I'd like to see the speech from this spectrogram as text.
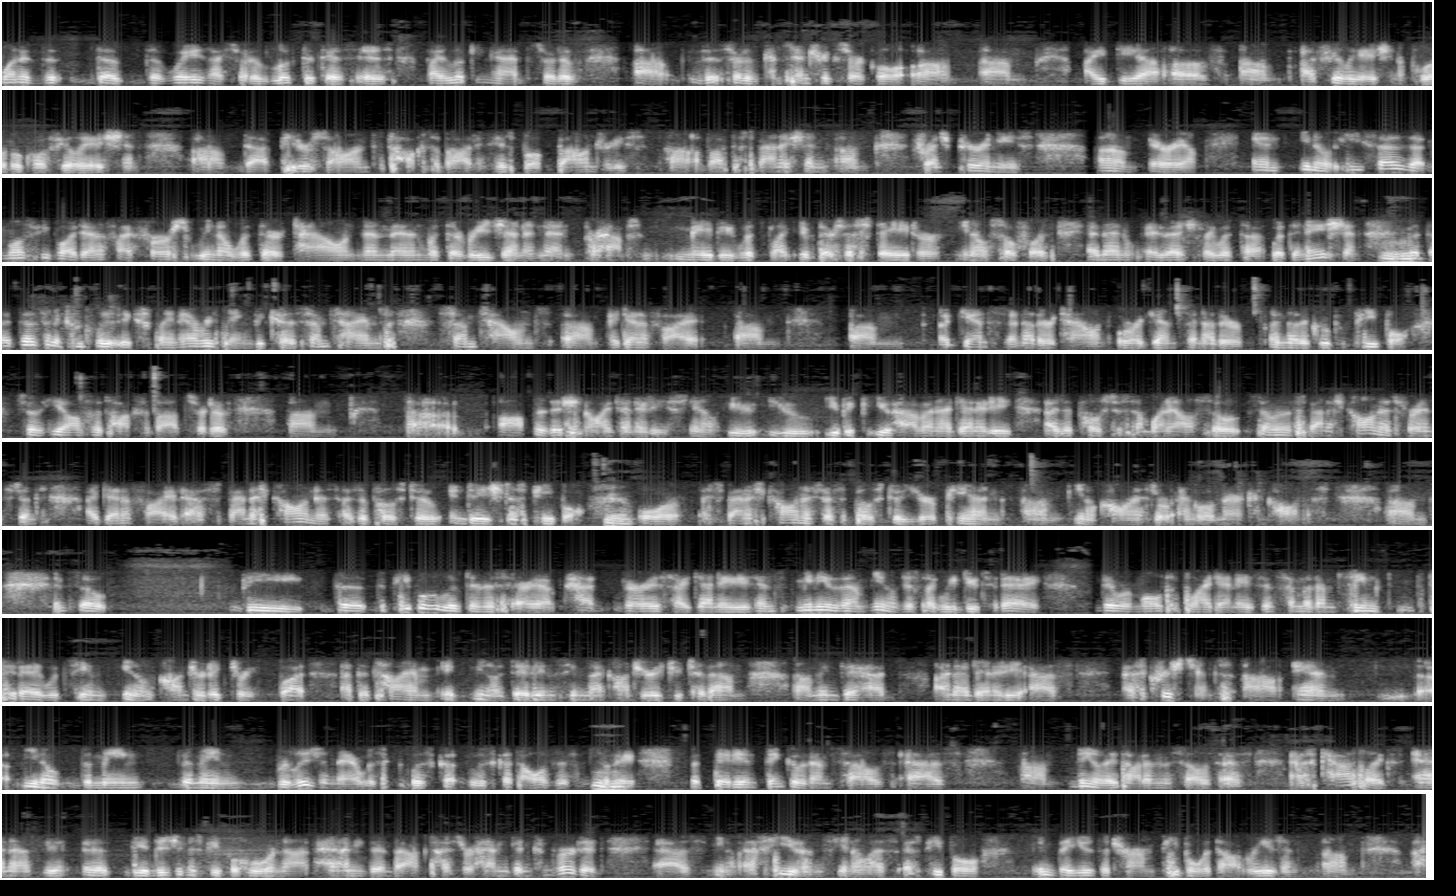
one of the, the, the ways I sort of looked at this is by looking at sort of uh, the sort of concentric circle um, um, idea of um, affiliation, a political affiliation um, that Peter Sahlins talks about in his book Boundaries uh, about the Spanish and um, French Pyrenees um, area. And you know, he says that most people identify first, you know, with their town, and then with their region, and then perhaps maybe with like if there's a state or you know so forth, and then eventually with the with the nation. Mm-hmm. But that doesn't completely explain everything because sometimes some towns um, identify um, um, against another town or against another another group of people. So he also talks about sort of um, uh, oppositional identities. You know, you you you you have an identity as opposed to someone else. So some of the Spanish colonists, for instance, identified as Spanish colonists as opposed to indigenous people, yeah. or a Spanish colonist as opposed to European, um, you know, colonists or Anglo-American colonists. Um, and so the the, the people who lived in this area had various identities, and many of them, you know, just like we do today, there were multiple identities, and some of them seemed today would seem, you know, contradictory. But at the time, it, you know, they didn't seem that contradictory to them. I mean, they had an identity as as Christians, uh, and uh, you know, the main the main religion there was was was Catholicism. So mm-hmm. they, but they didn't think of themselves as um, you know, they thought of themselves as as Catholics and as the uh, the indigenous people who were not hadn't been baptized or hadn't been converted as you know as heathens, you know, as as people. They use the term "people without reason," um,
